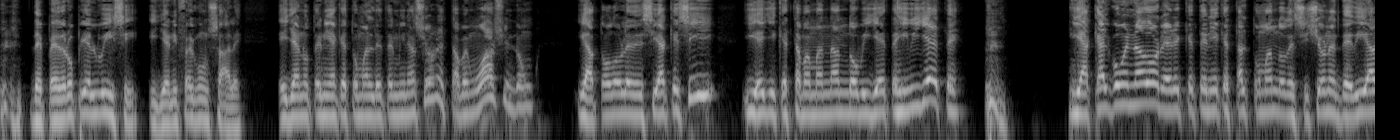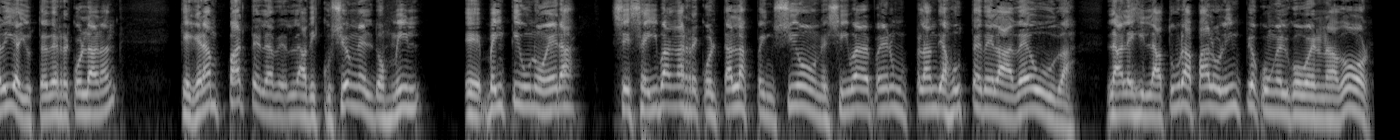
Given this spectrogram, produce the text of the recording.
de Pedro Pierluisi y Jennifer González. Ella no tenía que tomar determinaciones, estaba en Washington y a todos le decía que sí, y ella que estaba mandando billetes y billetes. Y acá el gobernador era el que tenía que estar tomando decisiones de día a día, y ustedes recordarán que gran parte de la, discusión en el 2021 era si se iban a recortar las pensiones, si iba a haber un plan de ajuste de la deuda, la legislatura palo limpio con el gobernador,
